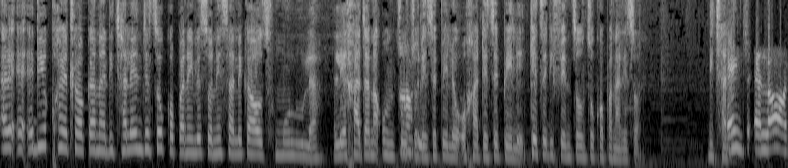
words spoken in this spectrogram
re- e- dikgwetlho kana di-challenge tse o kopaneng le tsone sa le ka o tshimolola le ga jana o ntse o tsweletse pele o gatetse pele ke tse di feng tse o ntse o kopana le tsone di-challenge a lot,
